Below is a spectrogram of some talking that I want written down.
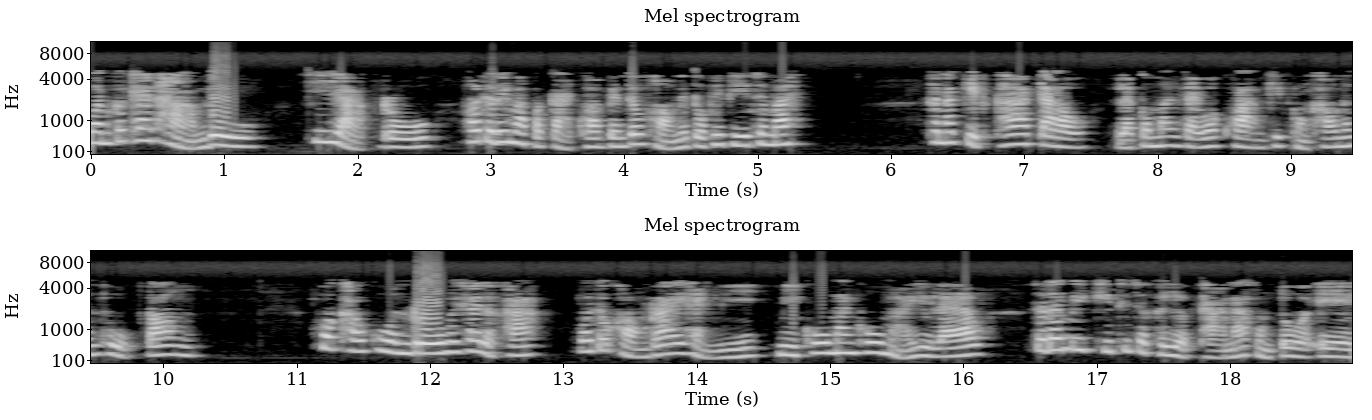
วันก็แค่ถามดู ที่อยากรู้ เพราะจะได้มาประกาศความเป็นเจ้าของในตัวพี่พีชใช่ไหมธนกิจคาดเดาและก็มั่นใจว่าความคิดของเขานั้นถูกต้อง พวกเขาควรรู้ไม่ใช่หรอคะ ว่าเจ้าของไร่แห่งนี้มีคู่มั่นคู่หมายอยู่แล้ว จะได้ไม่คิดที่จะขยบฐานะของตัวเอง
